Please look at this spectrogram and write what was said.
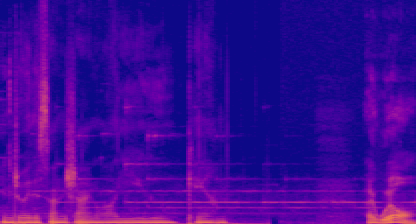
enjoy the sunshine while you can. I will.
